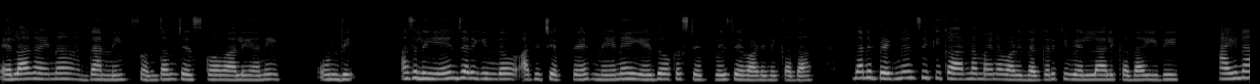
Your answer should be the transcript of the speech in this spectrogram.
ఎలాగైనా దాన్ని సొంతం చేసుకోవాలి అని ఉంది. అసలు ఏం జరిగిందో అది చెప్తే నేనే ఏదో ఒక స్టెప్ వేసేవాడిని కదా! దాని ప్రెగ్నెన్సీకి కారణమైన వాడి దగ్గరికి వెళ్ళాలి కదా ఇది. అయినా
